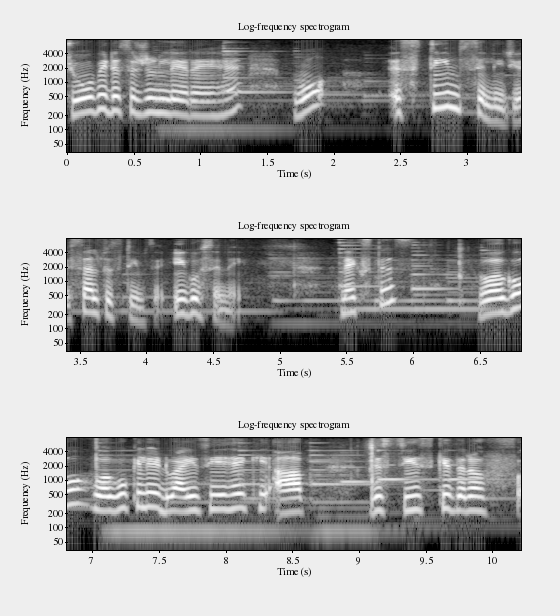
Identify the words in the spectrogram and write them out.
जो भी डिसीज़न ले रहे हैं, वो स्टीम से लीजिए सेल्फ स्टीम से ईगो से नहीं। नेक्स्ट इज़ वर्गो वर्गो के लिए एडवाइस ये है कि आप जिस चीज़ की तरफ़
